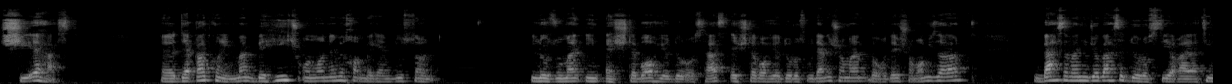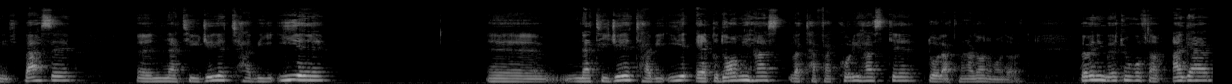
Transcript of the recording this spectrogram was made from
شیعه هست دقت کنید من به هیچ عنوان نمی‌خوام بگم دوستان لزوما این اشتباه یا درست هست. اشتباه یا درست بودنش رو من به عهده شما می‌ذارم. بحث من اینجا بحث درستی یا غلطی نیست. بحث نتیجه طبیعی نتیجه طبیعی اقدامی هست و تفکری هست که دولت مردان ما دارد ببینیم بهتون گفتم اگر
